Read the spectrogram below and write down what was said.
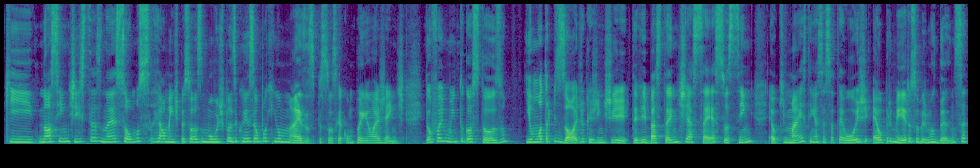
que nós cientistas, né, somos realmente pessoas múltiplas e conhecer um pouquinho mais as pessoas que acompanham a gente. Então foi muito gostoso. E um outro episódio que a gente teve bastante acesso, assim, é o que mais tem acesso até hoje, é o primeiro sobre mudança.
